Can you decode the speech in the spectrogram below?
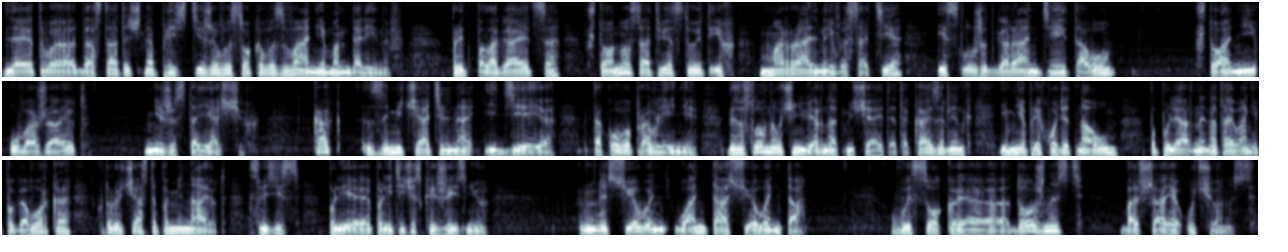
Для этого достаточно престижа высокого звания мандаринов. Предполагается, что оно соответствует их моральной высоте и служит гарантией того, что они уважают нижестоящих. Как замечательна идея такого правления. Безусловно, очень верно отмечает это Кайзерлинг, и мне приходит на ум популярная на Тайване поговорка, которую часто поминают в связи с поли политической жизнью. Высокая должность, большая ученость.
